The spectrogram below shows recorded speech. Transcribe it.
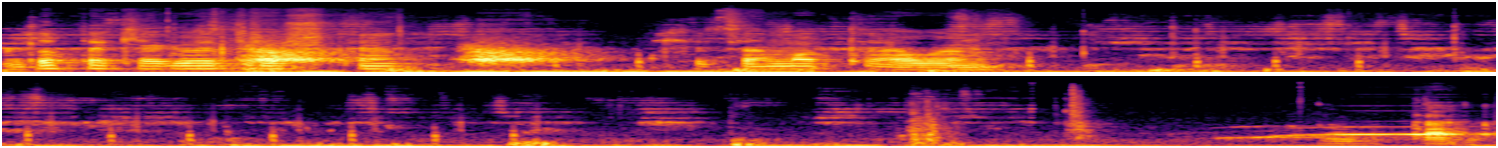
No to tak jakby troszkę się zamotałem. No tak,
